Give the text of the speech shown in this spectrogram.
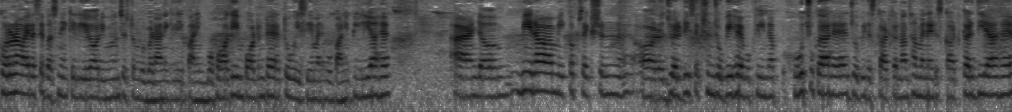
कोरोना वायरस से बचने के लिए और इम्यून सिस्टम को बढ़ाने के लिए पानी बहुत ही इंपॉर्टेंट है तो इसलिए मैंने वो पानी पी लिया है। एंड uh, मेरा मेकअप सेक्शन और ज्वेलरी सेक्शन जो भी है वो क्लीन अप हो चुका है। जो भी डिस्कार्ड करना था मैंने डिस्कार्ड कर दिया है।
